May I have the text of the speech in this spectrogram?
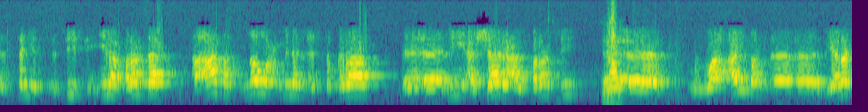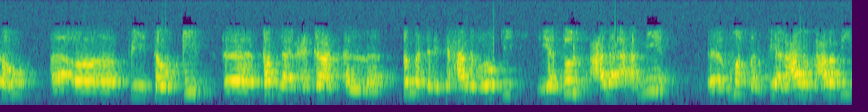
السيد السيسي إلى فرنسا أعطت نوع من الاستقرار للشارع الفرنسي آه، نعم. آه، وأيضا آه، آه، زيارته آه، آه، في توقيت قبل انعقاد قمة الاتحاد الأوروبي يدل على أهمية آه، مصر في العالم العربي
